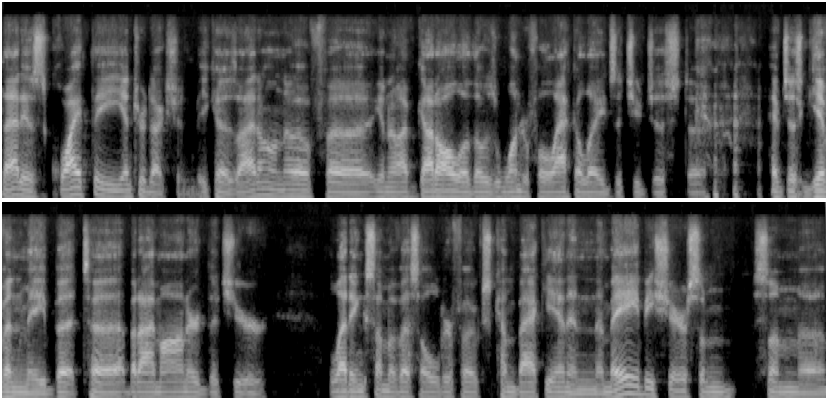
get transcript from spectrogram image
that is quite the introduction because I don't know if uh, you know I've got all of those wonderful accolades that you just uh, have just given me, but uh, but I'm honored that you're letting some of us older folks come back in and maybe share some some uh,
